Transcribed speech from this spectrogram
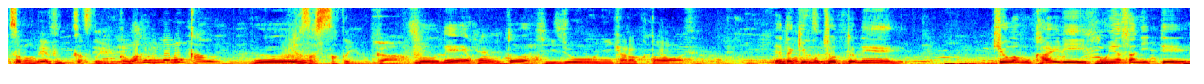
そのね復活というか悪者感の優しさというか、そうね本当。非常にキャラクター。いやだけどもうちょっとね今日はもう帰り本屋さんに行って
